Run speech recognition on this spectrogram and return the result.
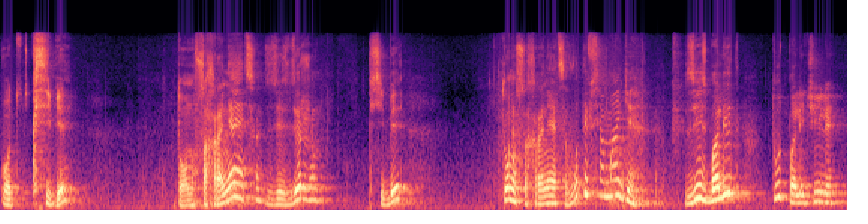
Вот к себе. Тонус сохраняется. Здесь держим. К себе. Тонус сохраняется. Вот и вся магия. Здесь болит, тут полечили.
